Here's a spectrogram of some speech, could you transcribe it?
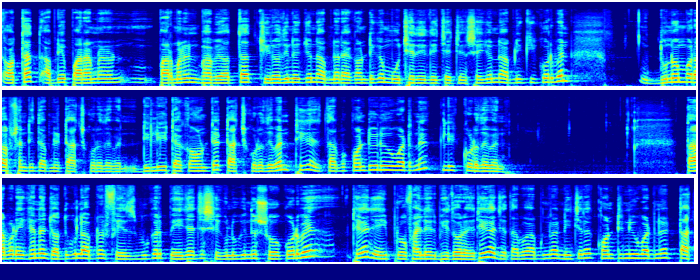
অর্থাৎ আপনি পারমানেন্ট পারমানেন্টভাবে অর্থাৎ চিরদিনের জন্য আপনার অ্যাকাউন্টটিকে মুছে দিতে চাইছেন সেই জন্য আপনি কী করবেন? দু নম্বর অপশানটিতে আপনি টাচ করে দেবেন। ডিলিট অ্যাকাউন্টে টাচ করে দেবেন, ঠিক আছে? তারপর কন্টিনিউ বাটনে ক্লিক করে দেবেন। তারপর এখানে যতগুলো আপনার ফেসবুকের পেজ আছে, সেগুলো কিন্তু শো করবে, ঠিক আছে? এই প্রোফাইলের ভিতরে, ঠিক আছে? তারপর আপনারা নিচের কন্টিনিউ বাটনে টাচ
